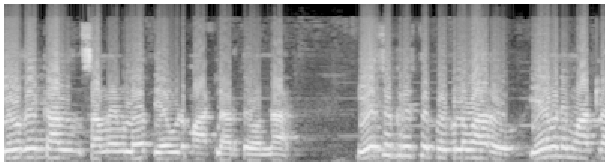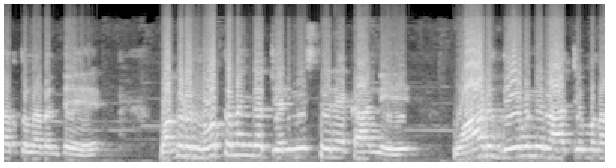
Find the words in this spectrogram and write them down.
ఈ ఉదయకాల సమయంలో దేవుడు మాట్లాడుతూ ఉన్నాడు. యేసుక్రీస్తు ప్రభుల వారు ఏమని మాట్లాడుతున్నాడంటే ఒకడు నూతనంగా జన్మిస్తేనే కానీ వాడు దేవుని రాజ్యమున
